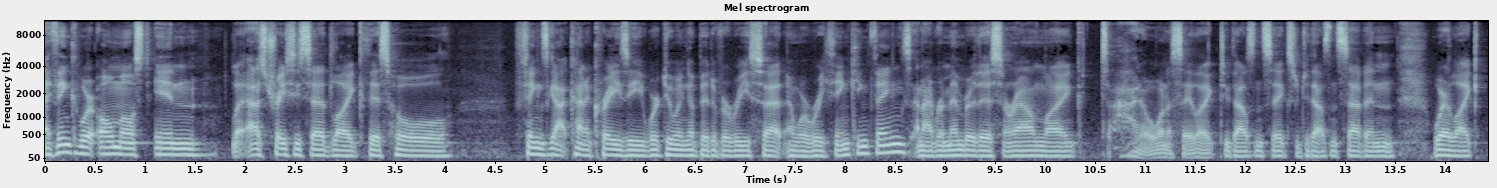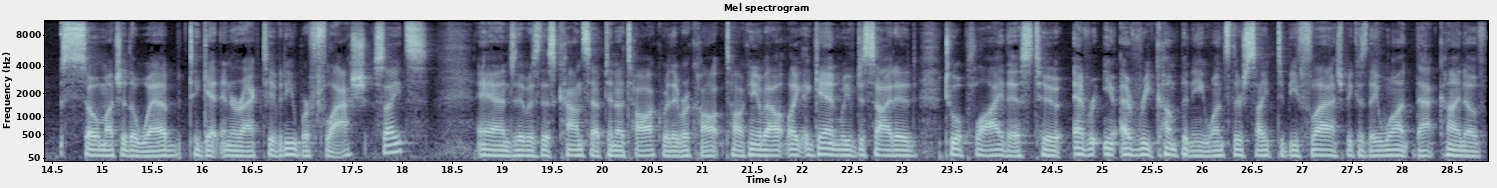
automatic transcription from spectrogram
I think we're almost in, as Tracy said, like this whole things got kind of crazy. We're doing a bit of a reset and we're rethinking things. And I remember this around like, I don't want to say like 2006 or 2007, where like so much of the web to get interactivity were flash sites and there was this concept in a talk where they were talking about like again we've decided to apply this to every you know, every company wants their site to be flash because they want that kind of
